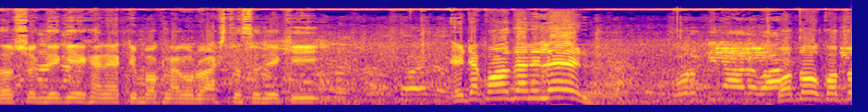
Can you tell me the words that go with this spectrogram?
দর্শক দেখি এখানে একটি বকনা গরু আসতেছে দেখি। এটা কত দা নিলেন? কত কত?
